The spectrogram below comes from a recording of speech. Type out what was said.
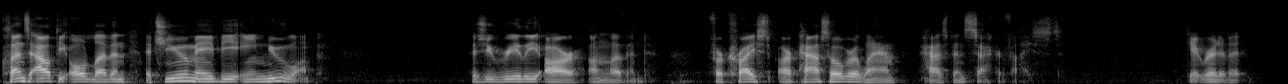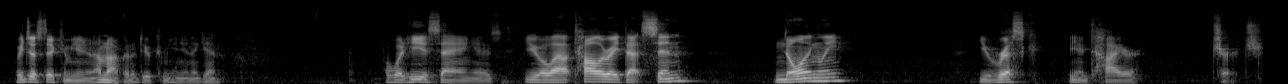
Cleanse out the old leaven, that you may be a new lump, as you really are unleavened. For Christ, our Passover lamb, has been sacrificed. Get rid of it. We just did communion. I'm not going to do communion again. But what he is saying is you allow tolerate that sin knowingly, you risk the entire church.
